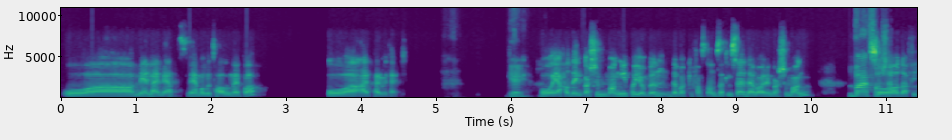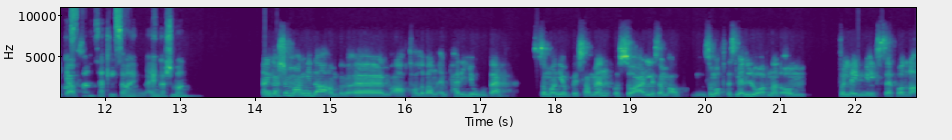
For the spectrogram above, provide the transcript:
og med leilighet som jeg må betale ned på, og er permittert. Okay. Og jeg hadde engasjement på jobben, det var ikke fast ansettelse, det var engasjement. Hva er forskjellen på fast ansettelse og engasjement? Engasjement, da avtaler man en periode som man jobber sammen, og så er det liksom alt, som oftest med en lovnad om forlengelse på det. da.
